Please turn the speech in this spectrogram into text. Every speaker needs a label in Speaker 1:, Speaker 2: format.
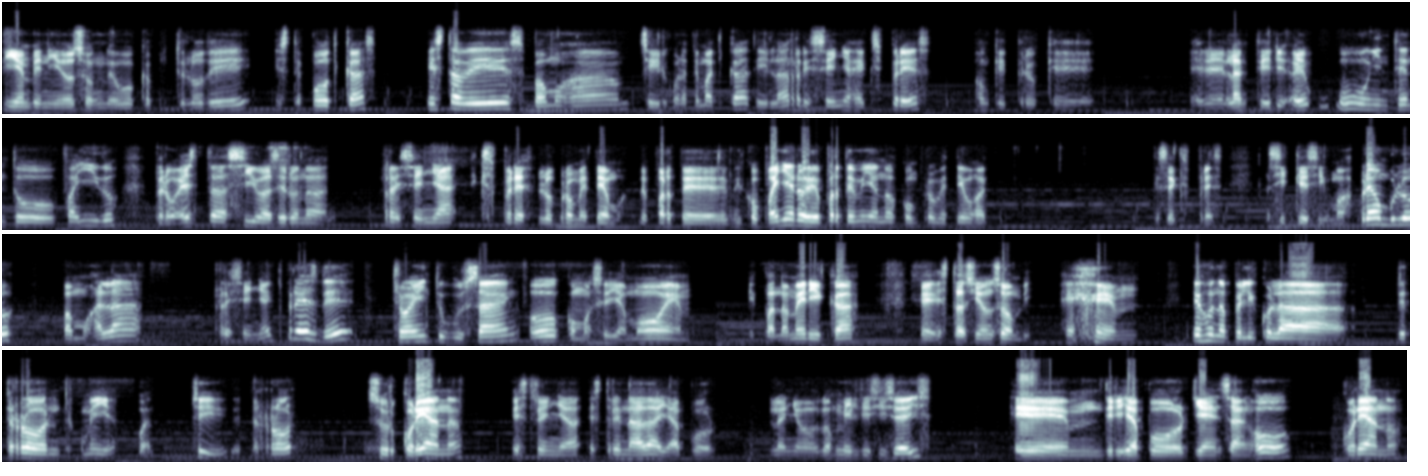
Speaker 1: Bienvenidos a un nuevo capítulo de este podcast. Esta vez vamos a seguir con la temática de las reseñas express, aunque creo que en el anterior eh, hubo un intento fallido, pero esta sí va a ser una reseña express, lo prometemos. De parte de mis compañeros y de parte mía nos comprometemos a que sea express. Así que sin más preámbulo, vamos a la reseña express de Train to Busan o como se llamó en Hispanoamérica, eh, Estación Zombie. es una película de terror, entre comillas, bueno, sí, de terror, surcoreana, estrenada ya por el año 2016, em, dirigida por Jen Sang-ho, coreano,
